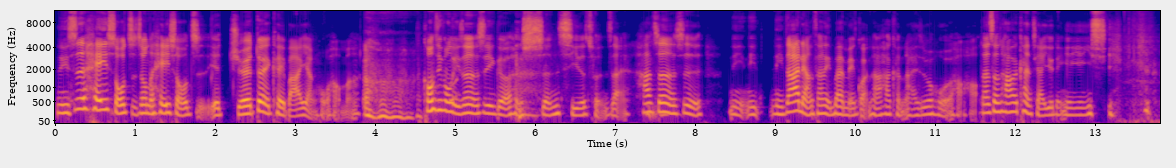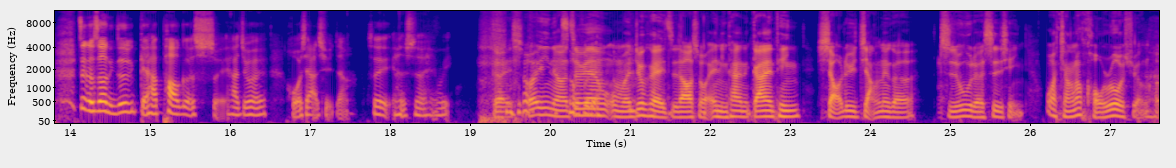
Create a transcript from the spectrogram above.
你是黑手指中的黑手指，也绝对可以把它养活，好吗？空气凤梨真的是一个很神奇的存在，它真的是你你你大概两三礼拜没管它，它可能还是会活得好好，但是它会看起来有点奄奄一息。这个时候你就是给它泡个水，它就会活下去，这样，所以很适合 Henry。对，所以呢，这边我们就可以知道说，哎、你看刚才听小绿讲那个植物的事情，哇，讲到口若悬河，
